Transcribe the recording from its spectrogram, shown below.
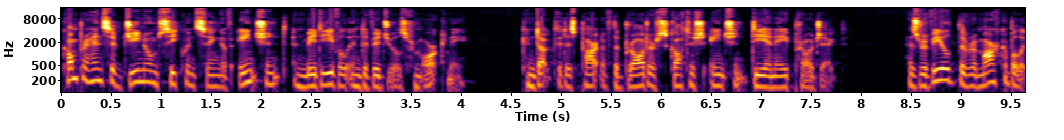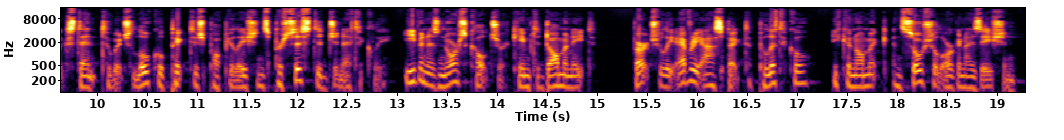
Comprehensive genome sequencing of ancient and medieval individuals from Orkney, conducted as part of the broader Scottish Ancient DNA project, has revealed the remarkable extent to which local Pictish populations persisted genetically, even as Norse culture came to dominate virtually every aspect of political, economic, and social organisation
